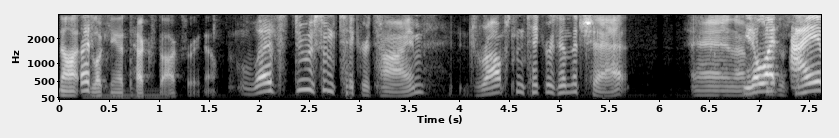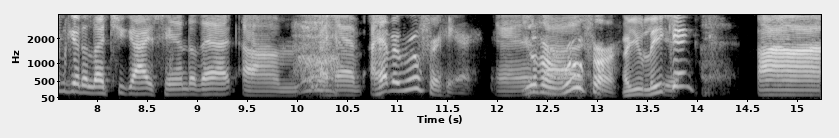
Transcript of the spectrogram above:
Not Let's- looking at tech stocks right now. Let's do some ticker time. Drop some tickers in the chat. And I'm you know what? sort of- I am gonna let you guys handle that. Um, I have I have a roofer here, and you have a uh, roofer. Are you leaking? Uh,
